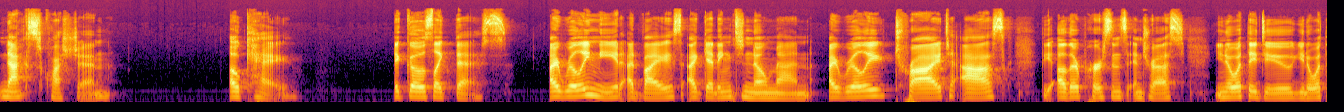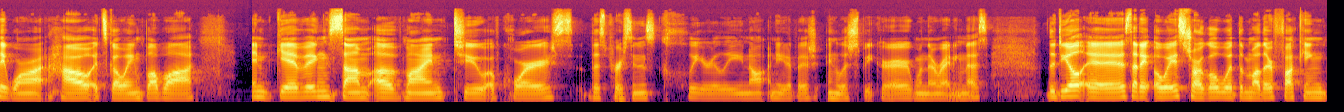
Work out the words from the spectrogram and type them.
Next question. Okay. It goes like this I really need advice at getting to know men. I really try to ask the other person's interest. You know what they do, you know what they want, how it's going, blah, blah. And giving some of mine to, of course, this person is clearly not a native English speaker when they're writing this. The deal is that I always struggle with the motherfucking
